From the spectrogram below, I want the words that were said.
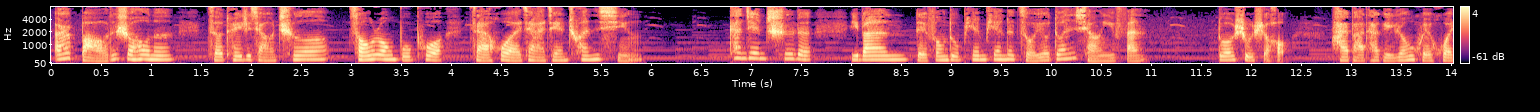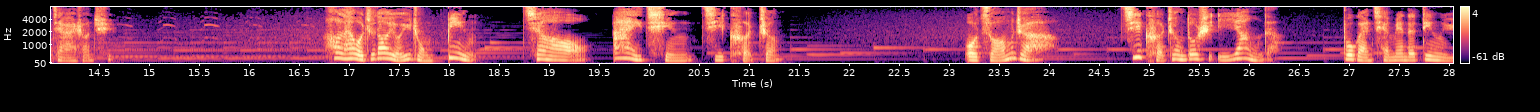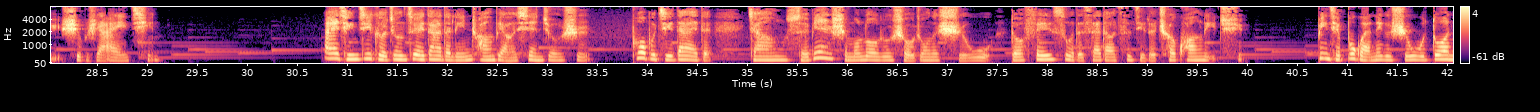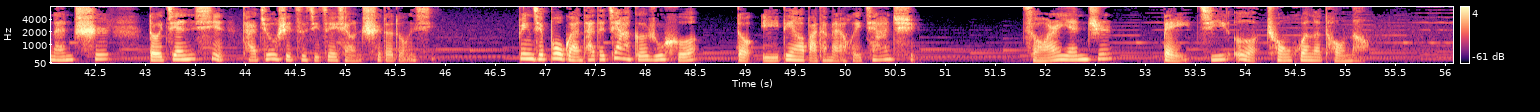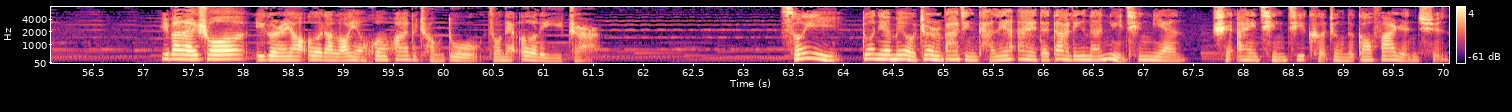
而饱的时候呢，则推着小车从容不迫在货架间穿行，看见吃的。一般得风度翩翩的左右端详一番，多数时候还把它给扔回货架上去。后来我知道有一种病，叫爱情饥渴症。我琢磨着，饥渴症都是一样的，不管前面的定语是不是爱情。爱情饥渴症最大的临床表现就是。迫不及待的将随便什么落入手中的食物都飞速的塞到自己的车筐里去，并且不管那个食物多难吃，都坚信它就是自己最想吃的东西，并且不管它的价格如何，都一定要把它买回家去。总而言之，被饥饿冲昏了头脑。一般来说，一个人要饿到老眼昏花的程度，总得饿了一阵儿。所以，多年没有正儿八经谈恋爱的大龄男女青年是爱情饥渴症的高发人群，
